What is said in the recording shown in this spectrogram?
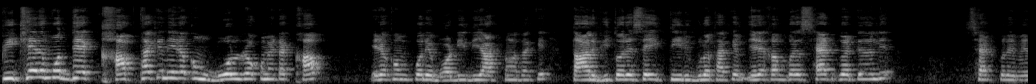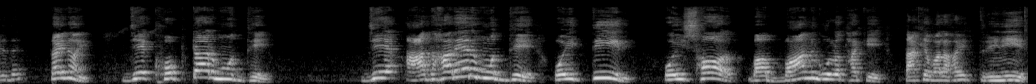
পিঠের মধ্যে খাপ থাকে না, এরকম গোল রকম একটা খাপ? এরকম করে বডি দিয়ে আটকানো থাকে, তার ভিতরে সেই তীরগুলো থাকে, এরকম করে স্যাট করে টেনে দিয়ে স্যাট করে মেরে দেয়। তাই নয়, যে খোপটার মধ্যে, যে আধারের মধ্যে ওই তীর, ওই স্বর বা বানগুলো থাকে, তাকে বলা হয় ত্রিনীর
